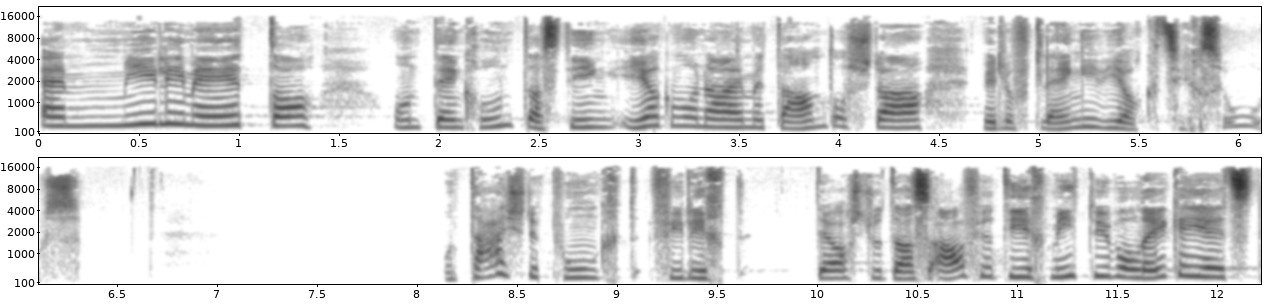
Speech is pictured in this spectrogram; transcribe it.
ein Millimeter und dann kommt das Ding irgendwo noch jemand anders da, weil auf die Länge wirkt es sich aus. Und da ist der Punkt, vielleicht darfst du das auch für dich mit überlegen jetzt,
